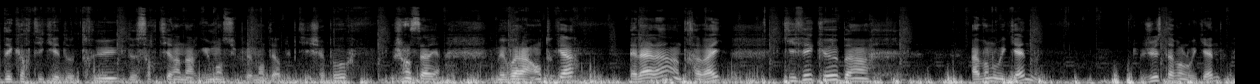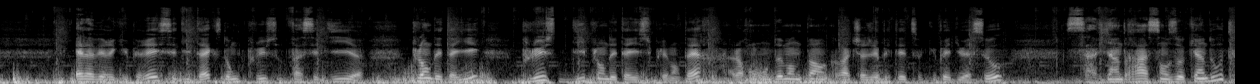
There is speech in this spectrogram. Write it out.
décortiquer d'autres trucs, de sortir un argument supplémentaire du petit chapeau. J'en sais rien. Mais voilà, en tout cas, elle a là un travail qui fait que ben avant le week-end, juste avant le week-end, elle avait récupéré ces 10 textes, donc plus, enfin ces 10 euh, plans détaillés, plus 10 plans détaillés supplémentaires. Alors on ne demande pas encore à ChatGPT de s'occuper du SEO, ça viendra sans aucun doute,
